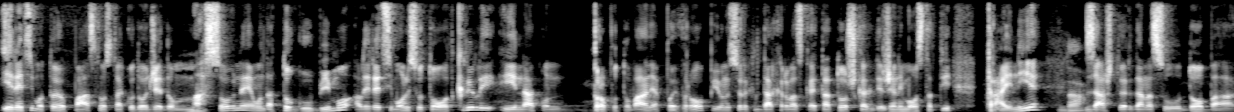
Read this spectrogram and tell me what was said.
i recimo to je opasnost ako dođe do masovne, onda to gubimo, ali recimo oni su to otkrili i nakon proputovanja po Europi, oni su rekli da Hrvatska je ta točka gdje želimo ostati trajnije. Da. Zašto? Jer danas u doba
